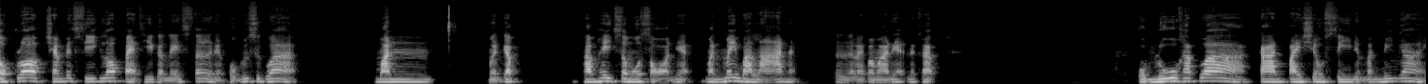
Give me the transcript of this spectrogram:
ตกรอบแชมเปี้ยนซีกรอบ 8 ทีกับเลสเตอร์เนี่ยผมรู้สึกว่ามันเหมือนกับทำให้สโมสรเนี่ย มันไม่บาลานซ์เอออะไรประมาณนี้นะครับ ผมรู้ครับว่าการไปเชลซีเนี่ยมันไม่ง่าย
